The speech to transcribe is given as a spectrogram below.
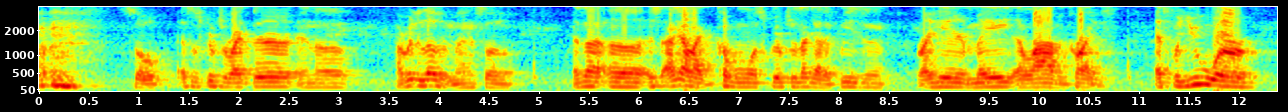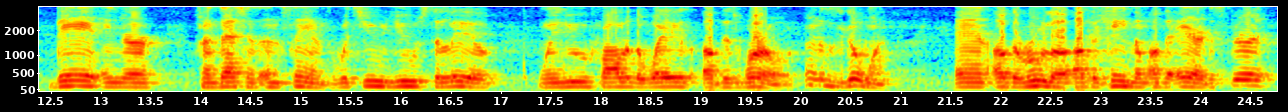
so that's a scripture right there, and uh, I really love it, man. So as I uh, I got like a couple more scriptures. I got Ephesians right here, made alive in Christ. As for you were dead in your transactions and sins, which you used to live when you followed the ways of this world. Mm, this is a good one. And of the ruler of the kingdom of the air, the spirit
